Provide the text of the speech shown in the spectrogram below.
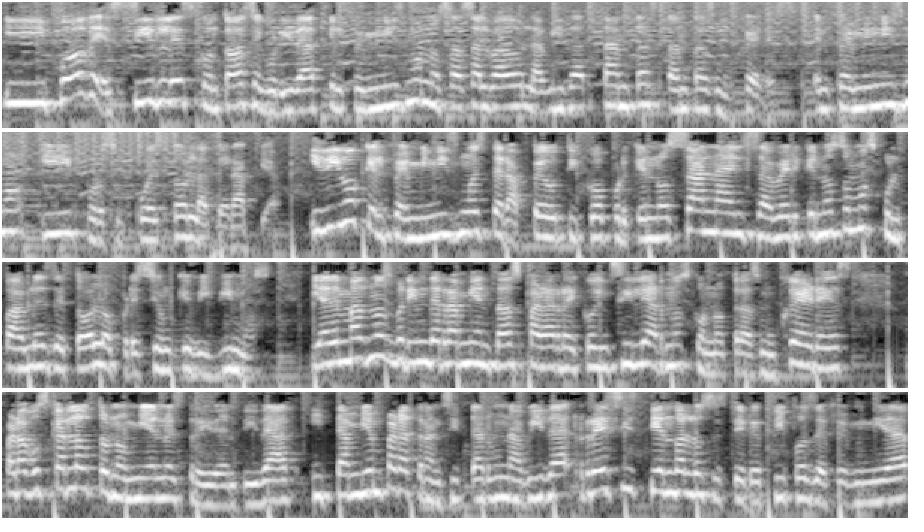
Y puedo decirles con toda seguridad que el feminismo nos ha salvado la vida tantas, tantas mujeres. El feminismo y, por supuesto, la terapia. Y digo que el feminismo es terapéutico porque nos sana el saber que no somos culpables de toda la opresión que vivimos. Y además nos brinda herramientas para reconciliarnos con otras mujeres, para buscar la autonomía en nuestra identidad y también para transitar una vida resistiendo a los estereotipos de feminidad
